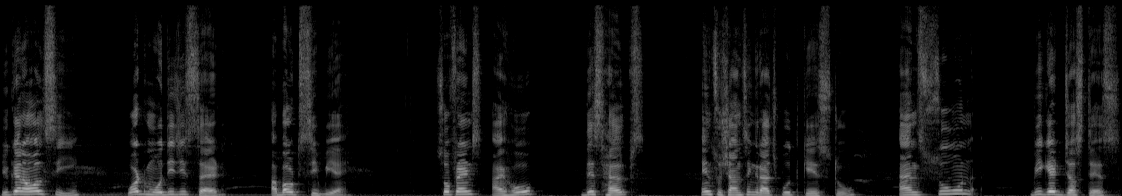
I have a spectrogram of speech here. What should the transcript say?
you can all see what Modi ji said about CBI. So friends, I hope this helps in Sushant Singh Rajput case too and soon we get justice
